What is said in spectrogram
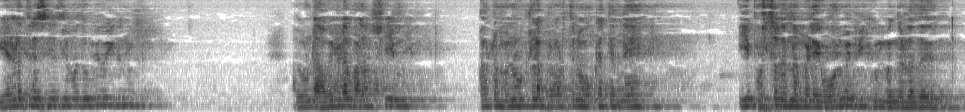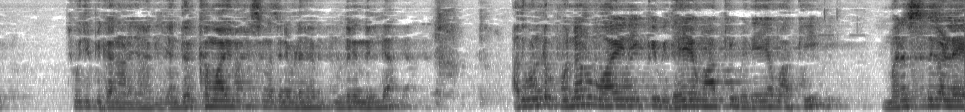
കേരളത്തിലെ സി പി എം അത് ഉപയോഗിക്കുന്നു. അതുകൊണ്ട് അവരുടെ വളർച്ചയും അവരുടെ മുന്നോട്ടുള്ള പ്രവർത്തനവും ഒക്കെ തന്നെ ഈ പുസ്തകം നമ്മളെ ഓർമ്മിപ്പിക്കും എന്നുള്ളത് സൂചിപ്പിക്കാനാണ് ഞാൻ ആഗ്രഹിച്ചത്. ഞാൻ ദീർഘമായ ഒരു പ്രസംഗത്തിന് ഇവിടെ മുതിരുന്നില്ല. അതുകൊണ്ട് പുനർവായനയ്ക്ക് വിധേയമാക്കി വിധേയമാക്കി മനസ്സുകളെ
